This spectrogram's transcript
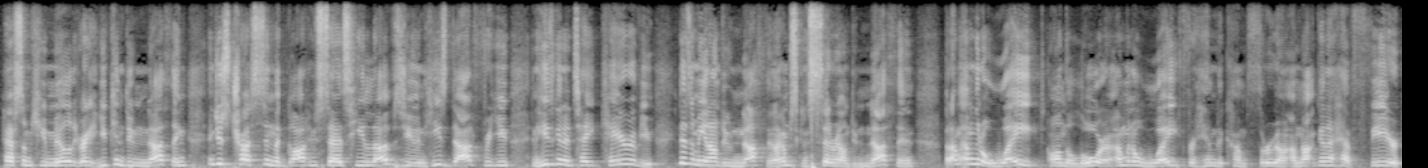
have some humility, right? You can do nothing and just trust in the God who says he loves you and he's died for you and he's going to take care of you. It doesn't mean I don't do nothing. Like, I'm just going to sit around and do nothing. But I'm, I'm going to wait on the Lord. I'm going to wait for him to come through. I'm not going to have fear.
